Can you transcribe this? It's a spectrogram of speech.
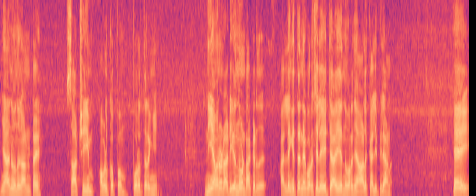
ഞാനും ഒന്ന് കാണട്ടെ. സാക്ഷിയും അവൾക്കൊപ്പം പുറത്തിറങ്ങി. നീ അവനോട് അടിയൊന്നും ഉണ്ടാക്കരുത്. അല്ലെങ്കിൽ തന്നെ കുറച്ച് ലേറ്റായി എന്ന് പറഞ്ഞ ആൾ കലിപ്പിലാണ്. ഏയ്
